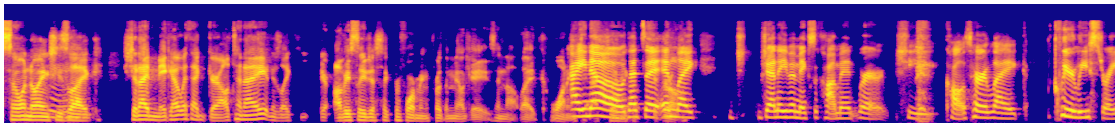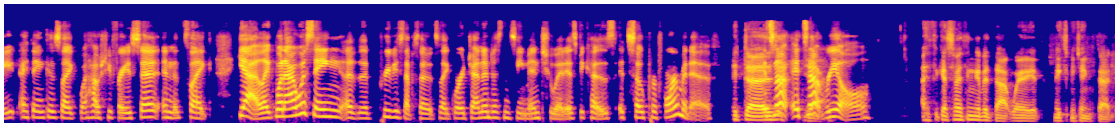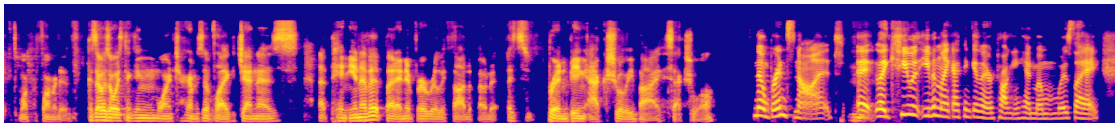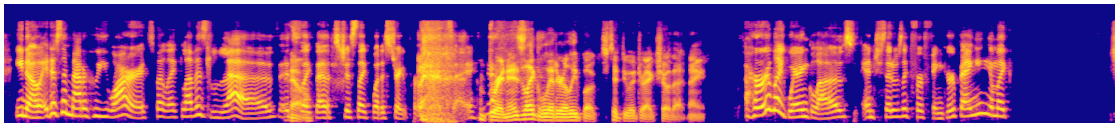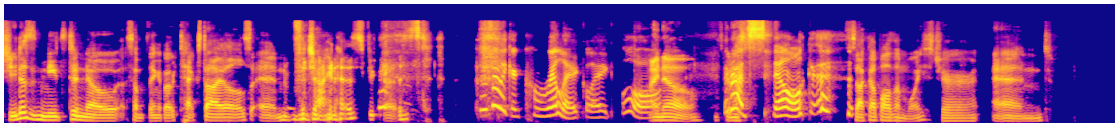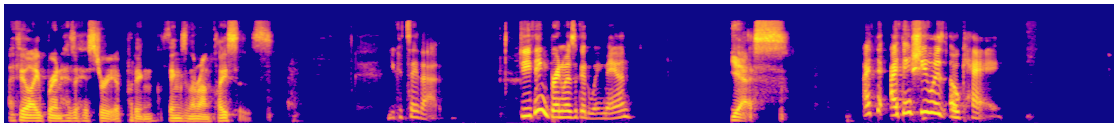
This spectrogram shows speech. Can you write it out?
So annoying. She's Mhm. like, should I make out with a girl tonight? And is like, you're obviously just like performing for the male gaze and not like wanting. I know that's it. And like Jenna even makes a comment where she calls her like clearly straight, I think is like what, how she phrased it. And it's like, yeah, like when I was saying uh, the previous episodes, like where Jenna doesn't seem into it is because it's so performative. it does. It's not, it's yeah. not real. I guess if I think of it that way, it makes me think that it's more performative because I was always thinking more in terms of like Jenna's opinion of it, but I never really thought about it as Brynn being actually bisexual. No, Brynn's not. Mhm. It- like she was even like I think in their talking head moment was like, you know, it doesn't matter who you are. It's but like love is love. It's know. like that's just like what a straight person would say. Brynn is like literally booked to do a drag show that night. Her like wearing gloves and she said it was like for finger banging. I'm like, She just needs to know something about textiles and vaginas because those are like acrylic. Like, oh, I know it's They're not silk. suck up all the moisture and I feel like Brynn has a history of putting things in the wrong places. you could say that. Do you think Brynn was a good wingman? Yes. I think I think she was okay.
